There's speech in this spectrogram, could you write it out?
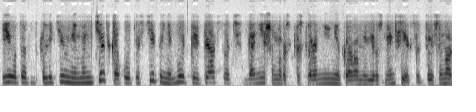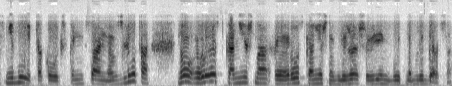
И вот этот коллективный иммунитет в какой-то степени будет препятствовать дальнейшему распространению коронавирусной инфекции. То есть у нас не будет такого экспоненциального взлета, но рост, конечно, э, рост, конечно, в ближайшее время будет наблюдаться.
